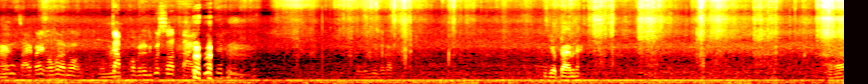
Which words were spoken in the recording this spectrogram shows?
ไง เป็นสายไฟเขาพลันนองจับเข้าไปเลยดีกว่าซอดตาย โอ้โหนี่นะครับเหยียบได้ไหมเนี่ย ได้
